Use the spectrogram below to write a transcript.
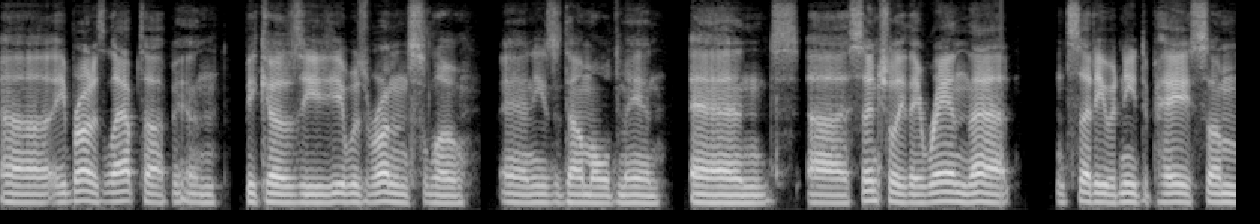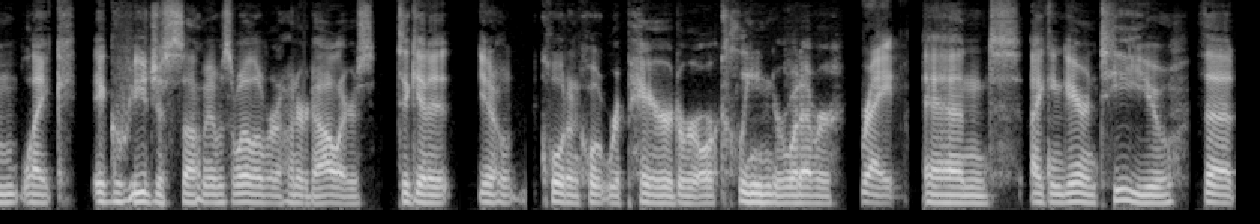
Uh, he brought his laptop in because he, he was running slow, and he's a dumb old man. And uh, essentially, they ran that and said he would need to pay some like egregious sum. It was well over a hundred dollars to get it, you know, quote unquote repaired or, or cleaned or whatever. Right. And I can guarantee you that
